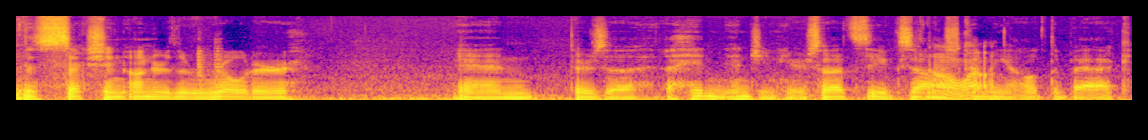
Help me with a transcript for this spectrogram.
this section under the rotor, and there's a, a hidden engine here. So that's the exhaust Oh, wow. coming out the back.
